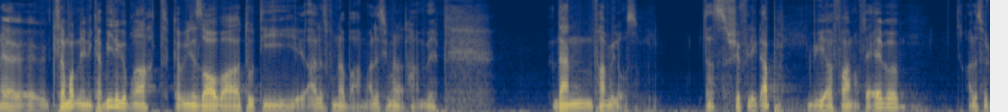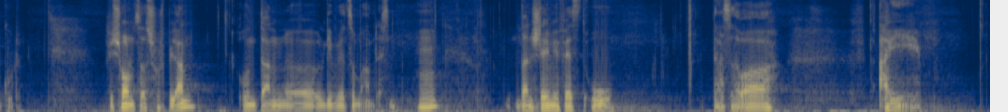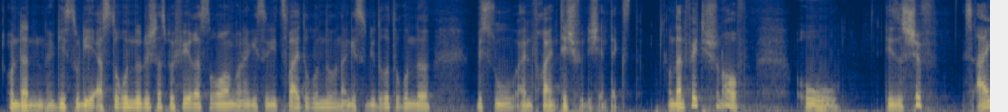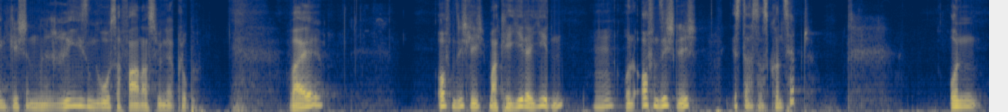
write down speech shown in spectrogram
Äh, Klamotten in die Kabine gebracht, Kabine sauber, tutti, alles wunderbar, alles wie man das haben will. Dann fahren wir los. Das Schiff legt ab, wir fahren auf der Elbe, alles wird gut. Wir schauen uns das Schauspiel an und dann äh, gehen wir zum Abendessen. Mhm. Und dann stellen wir fest, oh, das aber Ei. Und dann gehst du die erste Runde durch das Buffet-Restaurant und dann gehst du die zweite Runde und dann gehst du die dritte Runde, bis du einen freien Tisch für dich entdeckst. Und dann fällt dir schon auf, oh, dieses Schiff ist eigentlich ein riesengroßer Fahner Swinger Club. Weil offensichtlich mag hier jeder jeden Mhm. und offensichtlich ist das das Konzept. Und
